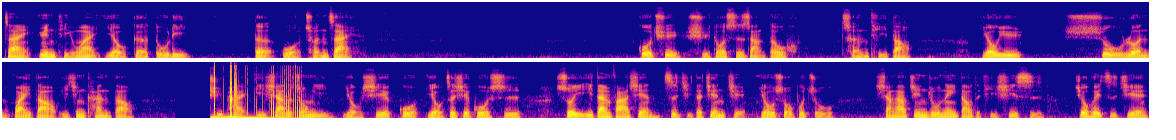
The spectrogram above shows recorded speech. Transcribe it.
在运体外有个独立的我存在。过去许多师长都曾提到，由于数论外道已经看到秩序派以下的宗义有些过有这些过失。所以，一旦发现自己的见解有所不足，想要进入内道的体系时，就会直接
